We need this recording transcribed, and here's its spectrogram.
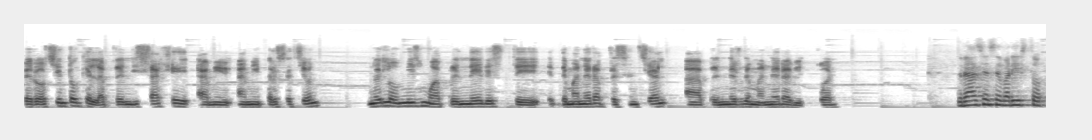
pero siento que el aprendizaje a mi, a mi percepción no es lo mismo aprender este, de manera presencial a aprender de manera virtual. Gracias, Evaristo.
